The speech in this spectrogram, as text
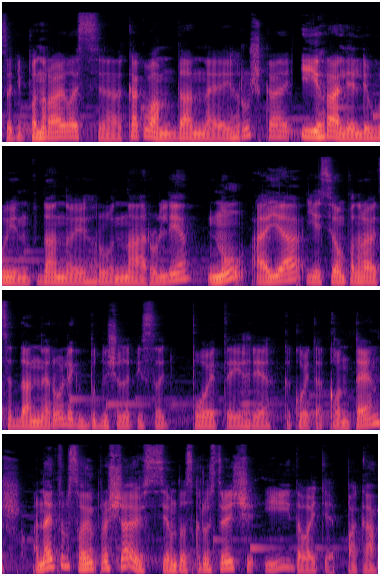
кстати, понравилось. Как вам данная игрушка? И играли ли вы в данную игру на руле? Ну, а я, если вам понравится данный ролик, буду еще записывать по этой игре какой-то контент. А на этом с вами прощаюсь. Всем до скорой встречи и давайте пока.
